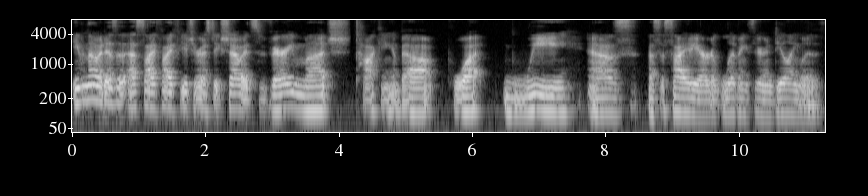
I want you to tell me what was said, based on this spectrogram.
even though it is a, a sci-fi futuristic show, it's very much talking about what we as a society are living through and dealing with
